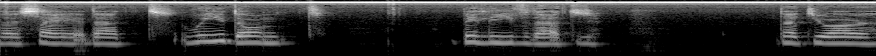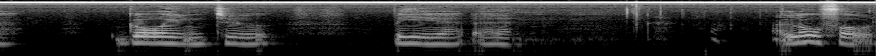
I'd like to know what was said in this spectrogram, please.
they say that we don't believe that that you are going to be uh, lawful,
